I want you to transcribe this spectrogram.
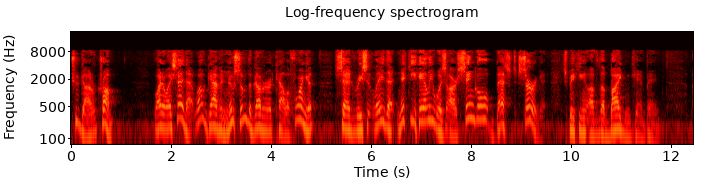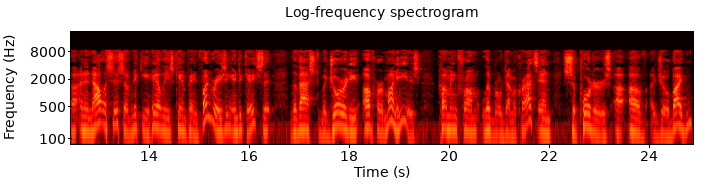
to Donald Trump. Why do I say that? Well, Gavin Newsom, the governor of California, said recently that Nikki Haley was our single best surrogate, speaking of the Biden campaign. Uh, an analysis of Nikki Haley's campaign fundraising indicates that the vast majority of her money is coming from liberal Democrats and supporters uh, of Joe Biden.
